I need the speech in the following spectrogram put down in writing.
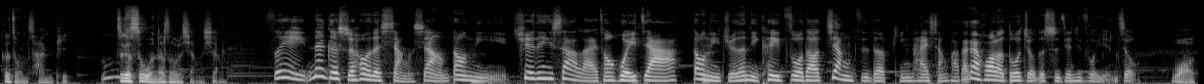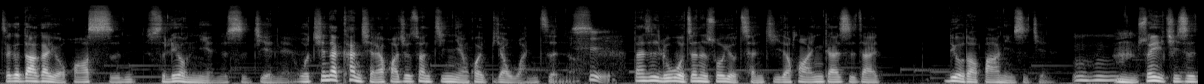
各种产品，嗯，这个是我那时候的想象。所以那个时候的想象，到你确定下来，从回家到你觉得你可以做到这样子的平台想法，大概花了多久的时间去做研究？哇，这个大概有花十十六年的时间呢。我现在看起来的话，就算今年会比较完整了。是，但是如果真的说有成绩的话，应该是在六到八年时间。嗯哼，嗯，所以其实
